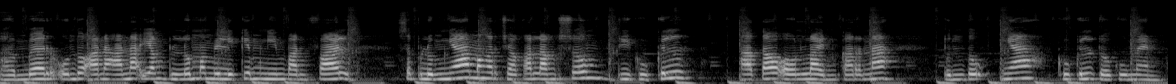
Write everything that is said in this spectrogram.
gambar untuk anak-anak yang belum memiliki menyimpan file sebelumnya mengerjakan langsung di Google atau online karena bentuknya Google dokumen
